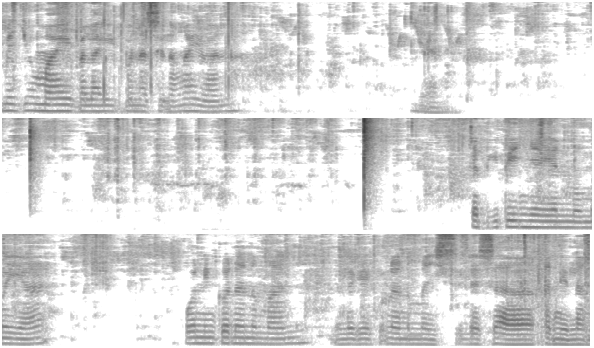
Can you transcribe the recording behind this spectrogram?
medyo may balahibo na sila ngayon. Yan. Kadidi niya yan mamaya. Kunin ko na naman. Nalagay ko na naman sila sa kanilang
